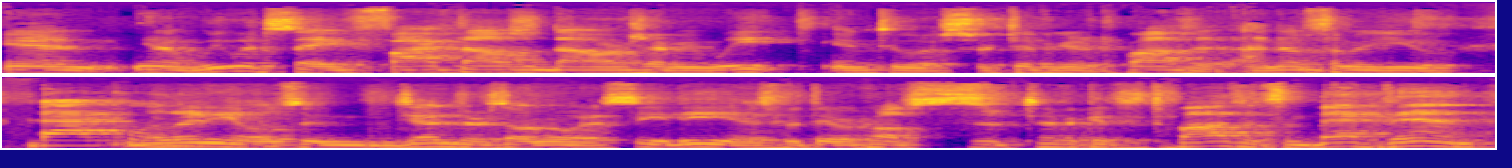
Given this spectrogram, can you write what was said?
And you know, we would save five thousand dollars every week into a certificate of deposit. I know some of you back millennials and genders don't know what a CD is, but they were called certificates of deposits. And back then,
